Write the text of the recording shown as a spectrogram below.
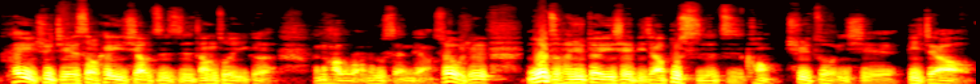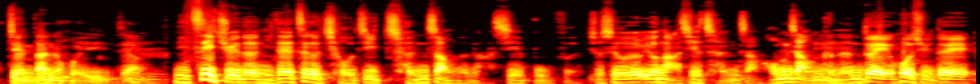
可以去接受，可以一笑置之，当做一个很好的网络声量。所以我觉得我只会去对一些比较不实的指控去做一些比较简单的回应，这样。你自己觉得你在这个球季成长了哪些部分？就是有有哪些成长？我们讲可能对，或许对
